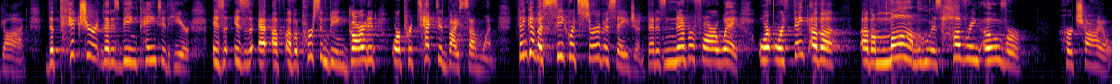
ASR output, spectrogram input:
God. The picture that is being painted here is, is of, of, a person being guarded or protected by someone. Think of a Secret Service agent that is never far away, or, or think of a, of a mom who is hovering over her child.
